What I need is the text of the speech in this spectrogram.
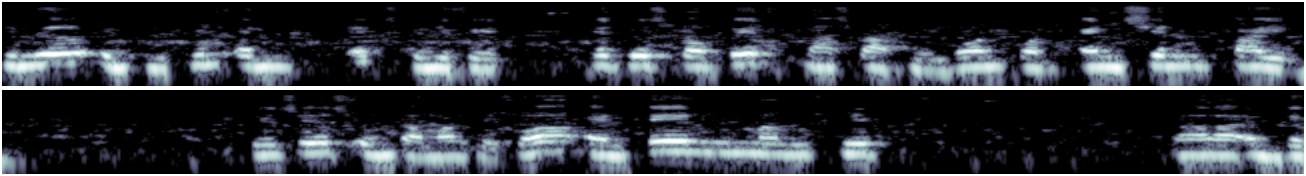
similar ingredient and its benefit. It was copied naskah Pribon from ancient time. This is in Taman Siswa and in manuscript uh, the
